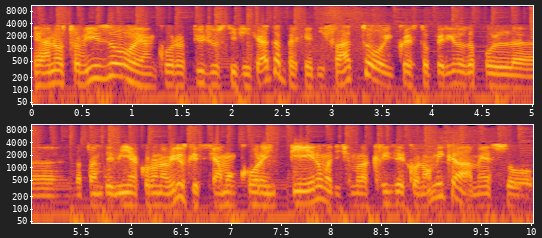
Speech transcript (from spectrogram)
A nostro avviso è ancora più giustificata perché di fatto in questo periodo dopo il, la pandemia coronavirus, che siamo ancora in pieno, ma diciamo la crisi economica ha messo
